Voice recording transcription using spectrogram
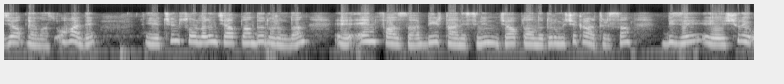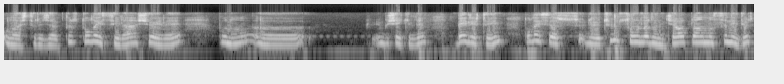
cevaplayamaz. O halde e, tüm soruların cevaplandığı durumdan e, en fazla bir tanesinin cevaplandığı durumu çıkartırsam bizi e, şuraya ulaştıracaktır. Dolayısıyla şöyle bunu e, bir şekilde belirteyim. Dolayısıyla e, tüm soruların cevaplanması nedir?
